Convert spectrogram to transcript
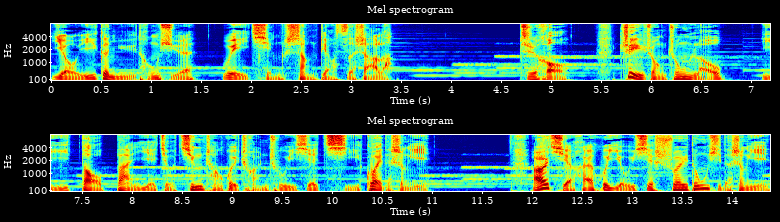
有一个女同学为情上吊自杀了。之后，这幢钟楼一到半夜就经常会传出一些奇怪的声音，而且还会有一些摔东西的声音，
